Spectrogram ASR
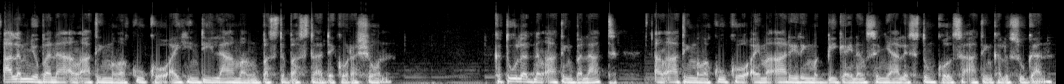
Alam nyo ba na ang ating mga kuko ay hindi lamang basta-basta dekorasyon? Katulad ng ating balat, ang ating mga kuko ay maaari ring magbigay ng senyales tungkol sa ating kalusugan.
